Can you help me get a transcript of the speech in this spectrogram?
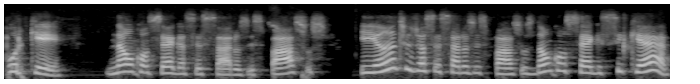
porque não consegue acessar os espaços e, antes de acessar os espaços, não consegue sequer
